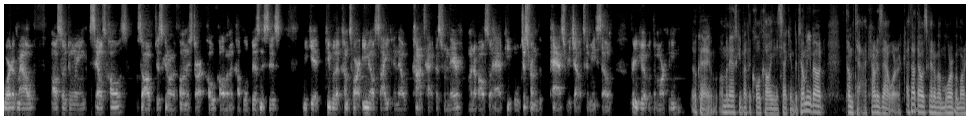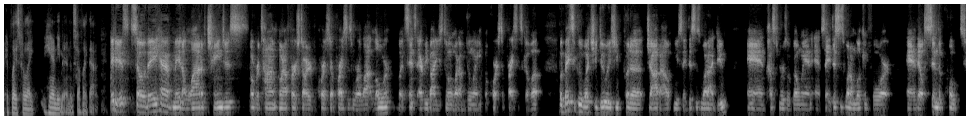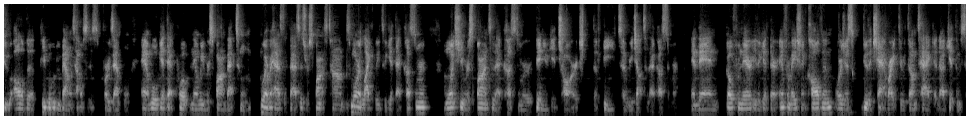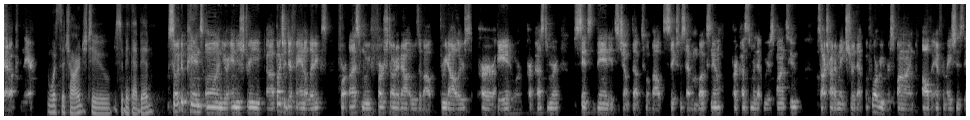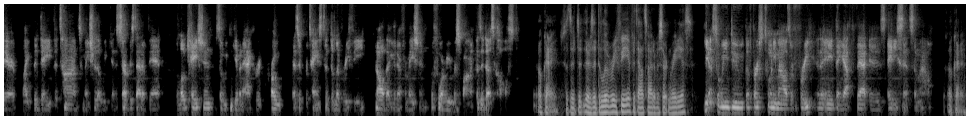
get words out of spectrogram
Word of mouth, also doing sales calls. So, I'll just get on the phone and start cold calling a couple of businesses. We get people that come to our email site and they'll contact us from there. And I've also had people just from the past reach out to me. So, pretty good with the marketing. Okay, I'm going to ask you about the cold calling in a second, but tell me about Thumbtack. How does that work? I thought that was kind of a more of a marketplace for like handyman and stuff like that. It is. So they have made a lot of changes over time. When I first started, of course, their prices were a lot lower, but since everybody's doing what I'm doing, of course, the prices go up. But basically, what you do is you put a job out and you say, "This is what I do," and customers will go in and say, "This is what I'm looking for." And they'll send the quote to all of the people who do bounce houses, for example, and we'll get that quote and then we respond back to them. Whoever has the fastest response time is more likely to get that customer. Once you respond to that customer, then you get charged the fee to reach out to that customer. And then go from there, either get their information, call them, or just do the chat right through Thumbtack and uh, get them set up from there. What's the charge to submit that bid? So it depends on your industry, a bunch of different analytics. For us, when we first started out, it was about $3 per bid or per customer. Since then, it's jumped up to about six or seven bucks now per customer that we respond to. So I try to make sure that before we respond, all the information is there, like the date, the time, to make sure that we can service that event, the location, so we can give an accurate quote as it pertains to delivery fee and all that good information before we respond, because it does cost. Okay, so there's a delivery fee if it's outside of a certain radius. Yeah, so we do the first 20 miles are free, and then anything after that is 80 cents a mile. Okay.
